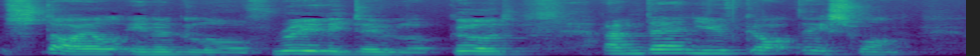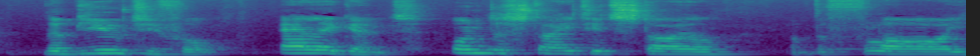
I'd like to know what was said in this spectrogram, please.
style in a glove. Really do look good. And then you've got this one, the beautiful, elegant, understated style of the Fly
